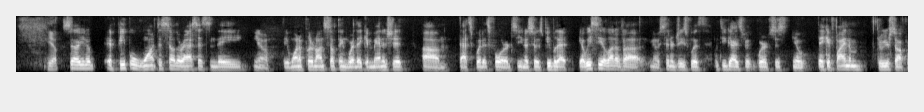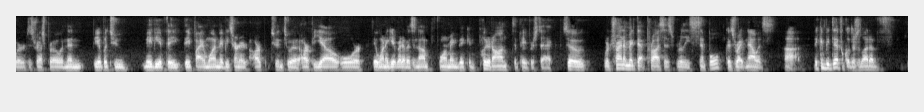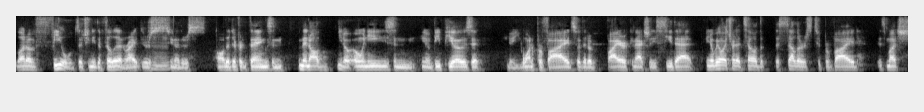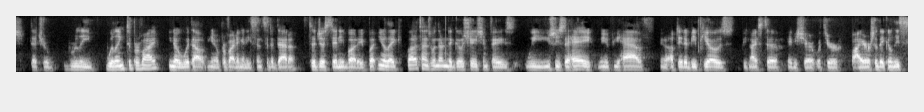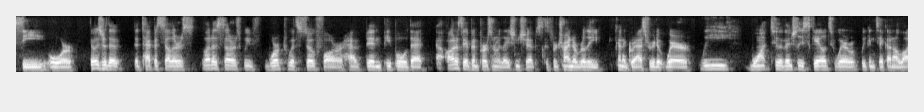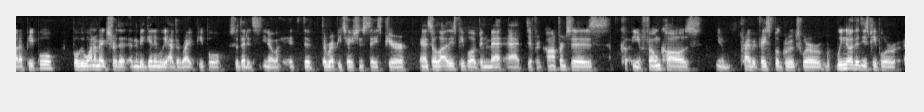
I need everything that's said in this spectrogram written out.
Yep. So you know, if people want to sell their assets and they you know they want to put it on something where they can manage it um, that's what it's for. It's you know, so it's people that yeah, we see a lot of uh, you know synergies with with you guys where it's just you know they could find them through your software, DistressedPro, and then be able to maybe if they they find one, maybe turn it into an RPL, or they want to get rid of it as a non-performing, they can put it on to Paperstac. So we're trying to make that process really simple because right now it's uh, it can be difficult. There's a lot of lot of fields that you need to fill in, right? There's mm-hmm. you know there's all the different things and and then all you know O and E's and you know BPOs that you know you want to provide so that a buyer can actually see that. You know we always try to tell the, the sellers to provide as much that you're really willing to provide, you know, without, you know, providing any sensitive data to just anybody. But, you know, like a lot of times when they're in negotiation phase, we usually say, hey, if you have, you know, updated BPOs, it'd be nice to maybe share it with your buyer so they can at least see or those are the, the type of sellers. A lot of the sellers we've worked with so far have been people that honestly have been personal relationships because we're trying to really kind of grassroot it where we want to eventually scale to where we can take on a lot of people but we want to make sure that in the beginning we have the right people so that it's you know it's the, the reputation stays pure. And so a lot of these people have been met at different conferences you know phone calls you know private facebook groups where we know that these people are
